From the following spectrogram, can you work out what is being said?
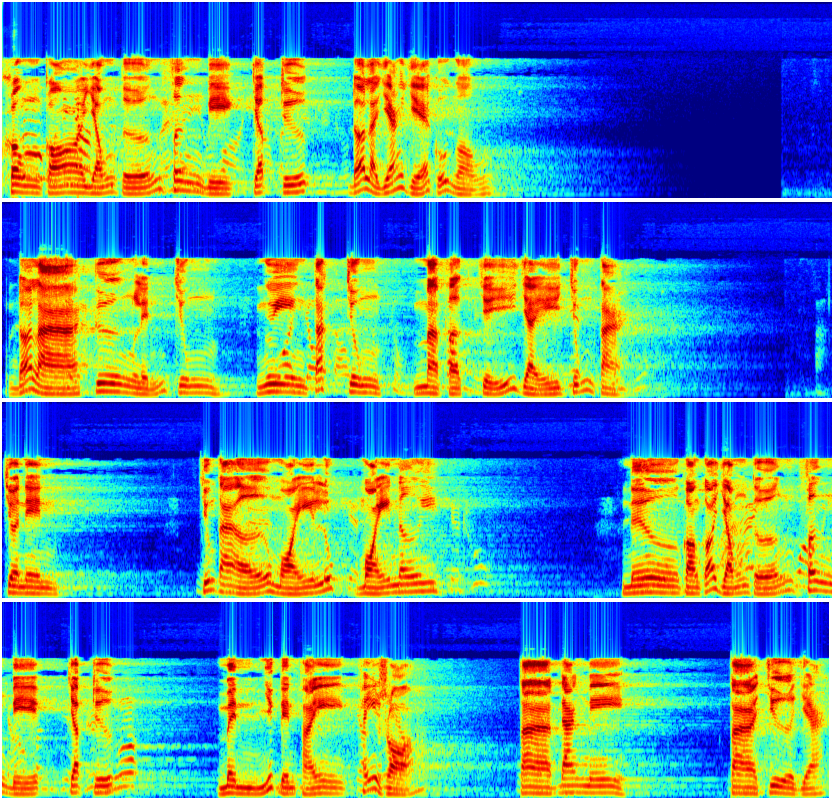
không có vọng tưởng phân biệt chấp trước. Đó là dáng vẻ của ngộ. Đó là cương lĩnh chung, nguyên tắc chung mà phật chỉ dạy chúng ta. Cho nên, chúng ta ở mọi lúc, mọi nơi nếu còn có vọng tưởng phân biệt chấp trước, mình nhất định phải thấy rõ, ta đang mê, ta chưa giác.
